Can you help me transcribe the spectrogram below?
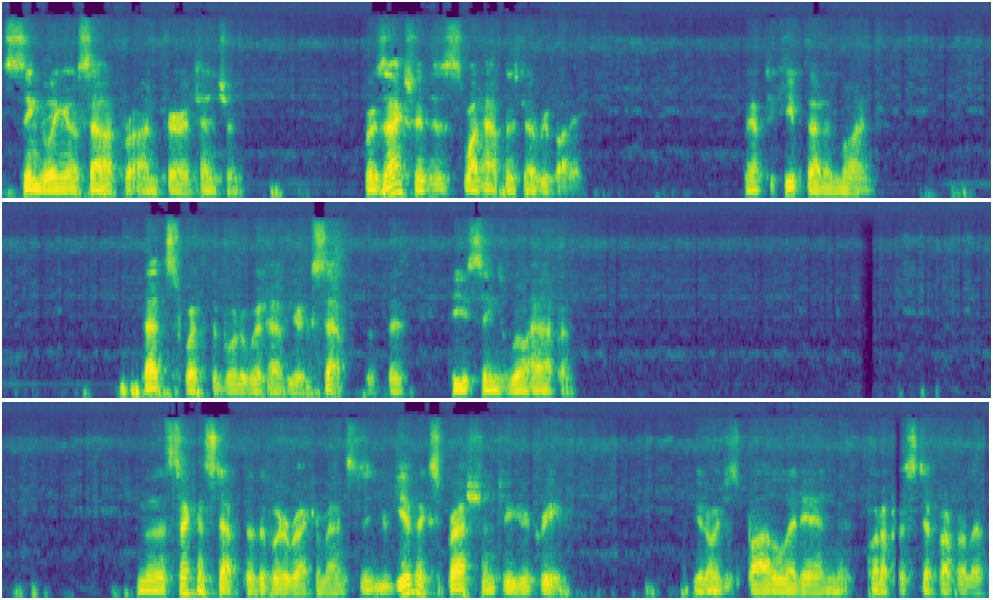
singling us out for unfair attention. Whereas actually, this is what happens to everybody. We have to keep that in mind. That's what the Buddha would have you accept, that the, these things will happen. And the second step that the Buddha recommends is that you give expression to your grief. You don't just bottle it in, put up a stiff upper lip.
